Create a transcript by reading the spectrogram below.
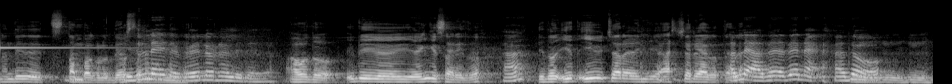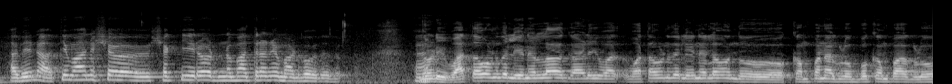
ನಂದಿ ಸ್ತಂಭಗಳು ದೇವಸ್ಥಾನ ಇದೆ ಹೌದು. ಇದು ಹೆಂಗೆ ಸರ್ ಇದು? ಇದು ಇದು ಈ ವಿಚಾರ ಹೆಂಗೆ ಆಶ್ಚರ್ಯ ಆಗುತ್ತೆ ಅಲ್ಲೇ ಅದೇ ಅದೇನೆ. ಅದು ಅದೇನು ಅತಿ ಮಾನುಷ್ಯ ಶಕ್ತಿ ಇರೋರನ್ನ ಮಾತ್ರನೇ ಮಾಡ್ಬೋದು ಅದು. ನೋಡಿ ವಾತಾವರಣದಲ್ಲಿ ಏನೆಲ್ಲ ಗಾಳಿ ವಾತಾವರಣದಲ್ಲಿ ಏನೆಲ್ಲ ಒಂದು ಕಂಪನಗಳು ಭೂಕಂಪಗಳು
